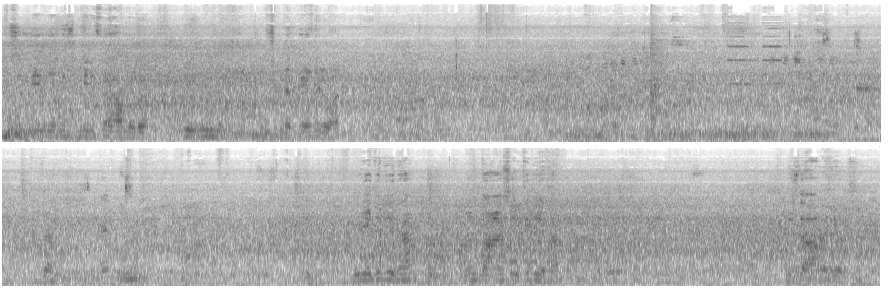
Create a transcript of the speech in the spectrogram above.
Bizim milföy hamuru, birbirine. içinde peynir var. Güzel. Bu 7 dirhem, bunun tanesi 2 dirhem. Biz devam ediyoruz.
